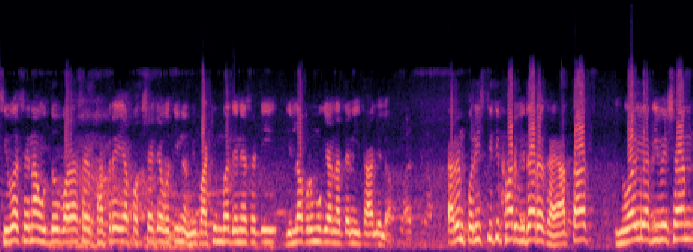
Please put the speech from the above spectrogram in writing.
शिवसेना उद्धव बाळासाहेब ठाकरे या पक्षाच्या वतीनं मी पाठिंबा देण्यासाठी जिल्हाप्रमुख या नात्याने इथं आलेलं कारण परिस्थिती फार विदारक आहे. आताच हिवाळी अधिवेशन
